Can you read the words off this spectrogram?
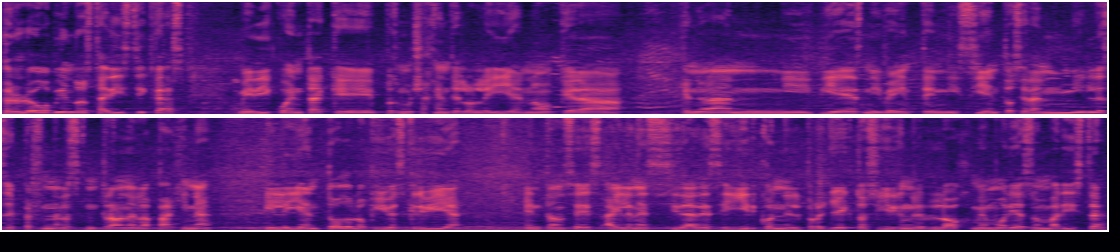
Pero luego viendo estadísticas me di cuenta que pues mucha gente lo leía, ¿no? Que era que no eran ni 10, ni 20, ni cientos, eran miles de personas las que entraban a la página y leían todo lo que yo escribía. Entonces hay la necesidad de seguir con el proyecto, seguir con el blog Memorias de un Barista,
